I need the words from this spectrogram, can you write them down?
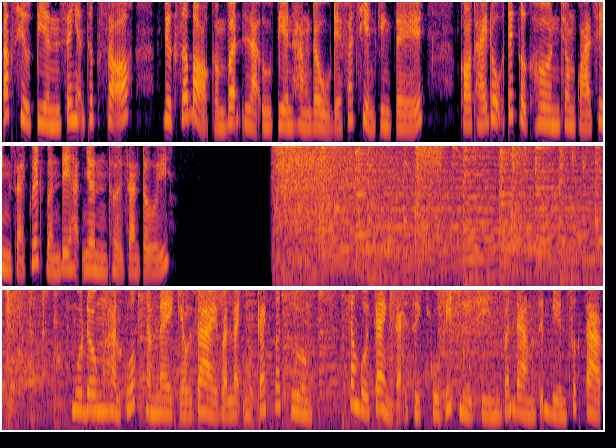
Bắc Triều Tiên sẽ nhận thức rõ việc dỡ bỏ cấm vận là ưu tiên hàng đầu để phát triển kinh tế, có thái độ tích cực hơn trong quá trình giải quyết vấn đề hạt nhân thời gian tới. Mùa đông Hàn Quốc năm nay kéo dài và lạnh một cách bất thường trong bối cảnh đại dịch COVID-19 vẫn đang diễn biến phức tạp.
